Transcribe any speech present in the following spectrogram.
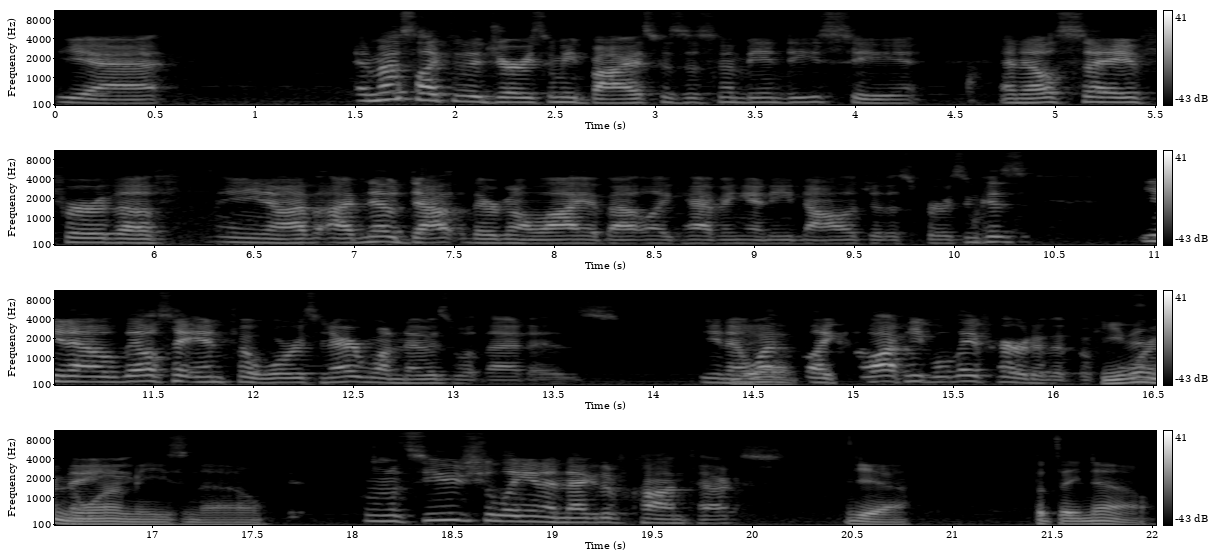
Yeah, and most likely the jury's gonna be biased because it's gonna be in D.C. and they'll say for the you know I've, I've no doubt they're gonna lie about like having any knowledge of this person because you know they'll say Infowars and everyone knows what that is. You know Yeah. what? Like a lot of people they've heard of it before. Even and they- normies know. It's usually in a negative context. Yeah. But they know.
